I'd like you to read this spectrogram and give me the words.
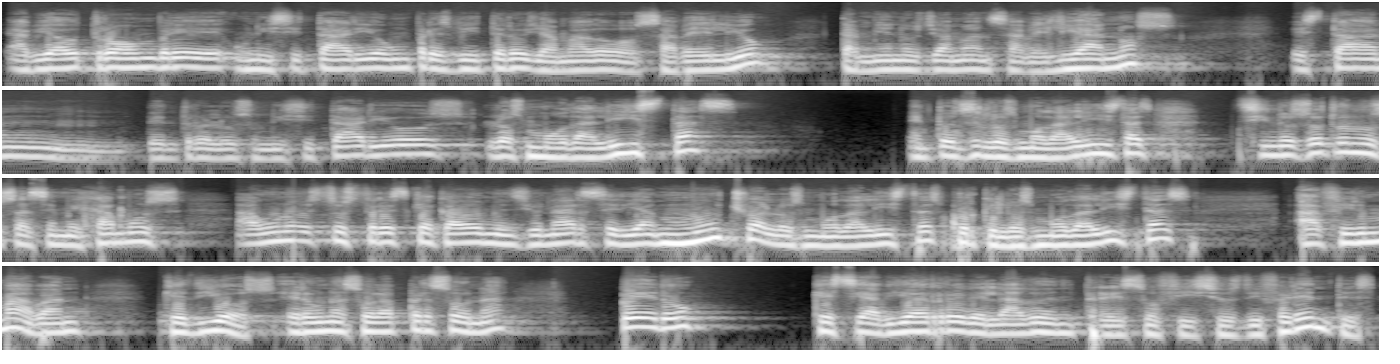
había otro hombre unicitario, un presbítero llamado Sabelio, también nos llaman sabelianos. Están dentro de los unicitarios los modalistas, entonces los modalistas, si nosotros nos asemejamos a uno de estos tres que acabo de mencionar, sería mucho a los modalistas, porque los modalistas afirmaban que Dios era una sola persona, pero que se había revelado en tres oficios diferentes.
